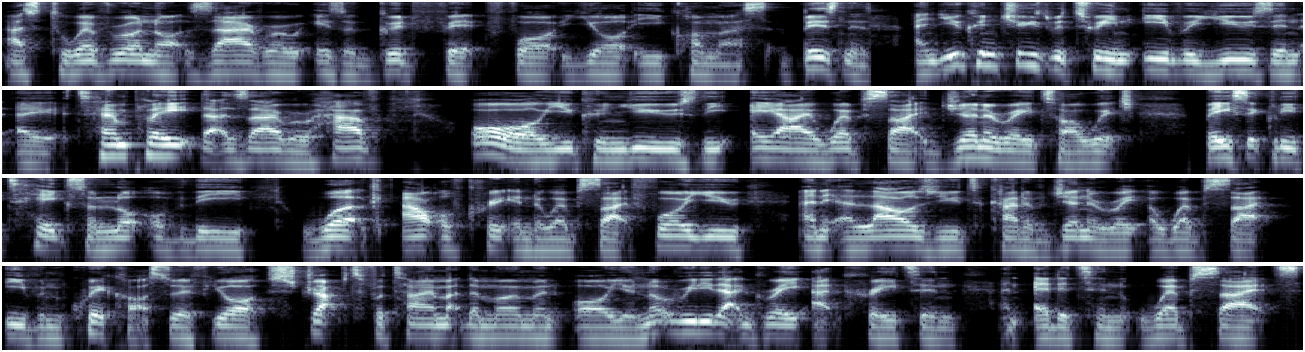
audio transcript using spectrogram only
as to whether or not Zyro is a good fit for your e-commerce business. And you can choose between either using a template that Zyro have or you can use the AI website generator, which basically takes a lot of the work out of creating the website for you and it allows you to kind of generate a website even quicker. So if you're strapped for time at the moment or you're not really that great at creating and editing websites,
